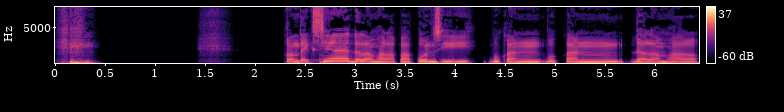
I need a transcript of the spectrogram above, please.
konteksnya dalam hal apa pun sih bukan bukan dalam hal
